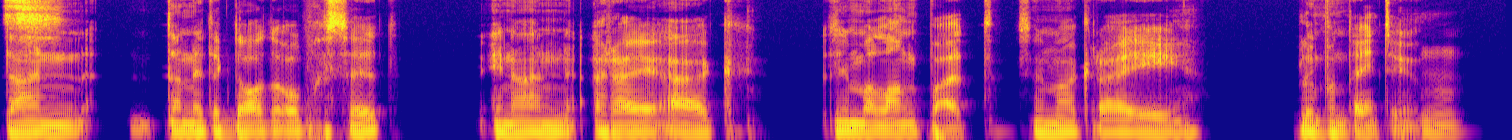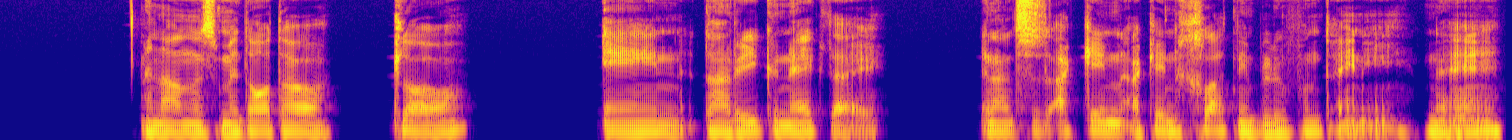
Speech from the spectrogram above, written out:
Dan dan het ek data opgesit en dan ry ek sien maar lank pad. Sien maar ek ry Bloemfontein toe. Mm. en dan is my data klaar en dan reconnect hy en dan soos ek ken ek ken glad nie Bloemfontein nie nê nee.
